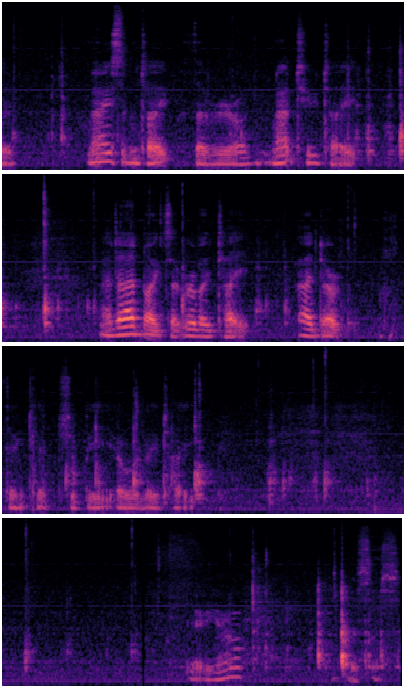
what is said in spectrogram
So nice and tight with everyone, not too tight. My dad likes it really tight. I don't think it should be overly tight. There you go. This is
